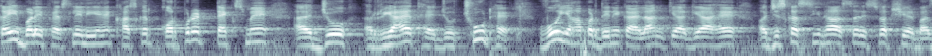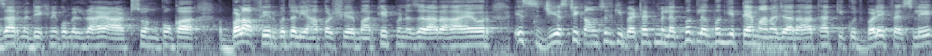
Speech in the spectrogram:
कई बड़े फैसले लिए हैं, खासकर कॉरपोरेट टैक्स में जो रियायत है, जो छूट है, वो यहाँ पर देने का ऐलान किया गया है, और जिसका सीधा असर इस वक्त शेयर बाज़ार में देखने को मिल रहा है। आठ सौ अंकों का बड़ा फेरबदल यहाँ पर शेयर मार्केट में नज़र आ रहा है, और इस जीएसटी काउंसिल की बैठक में लगभग लगभग ये तय माना जा रहा था कि कुछ बड़े फैसले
